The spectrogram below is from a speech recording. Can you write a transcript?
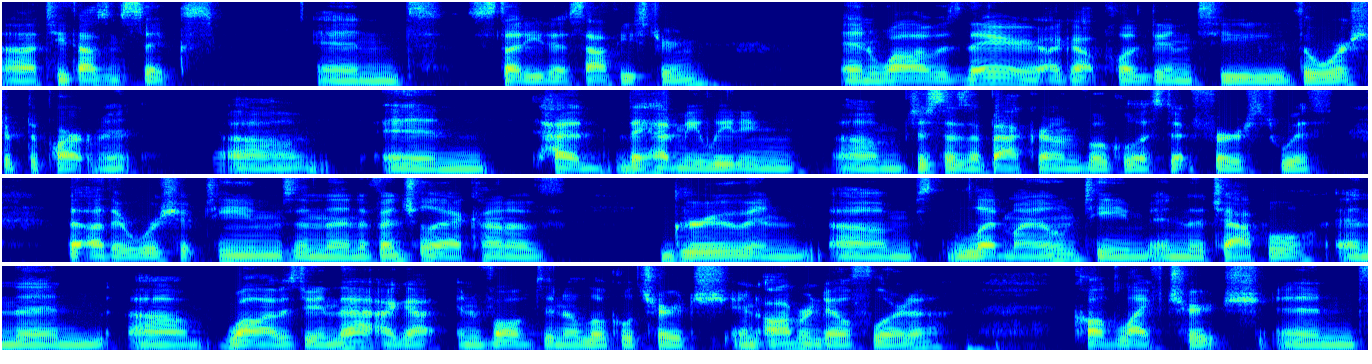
uh, 2006 and studied at Southeastern. And while I was there, I got plugged into the worship department um, and had they had me leading um, just as a background vocalist at first with the other worship teams, and then eventually I kind of grew and um, led my own team in the chapel. And then um, while I was doing that, I got involved in a local church in Auburndale, Florida, called Life Church, and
